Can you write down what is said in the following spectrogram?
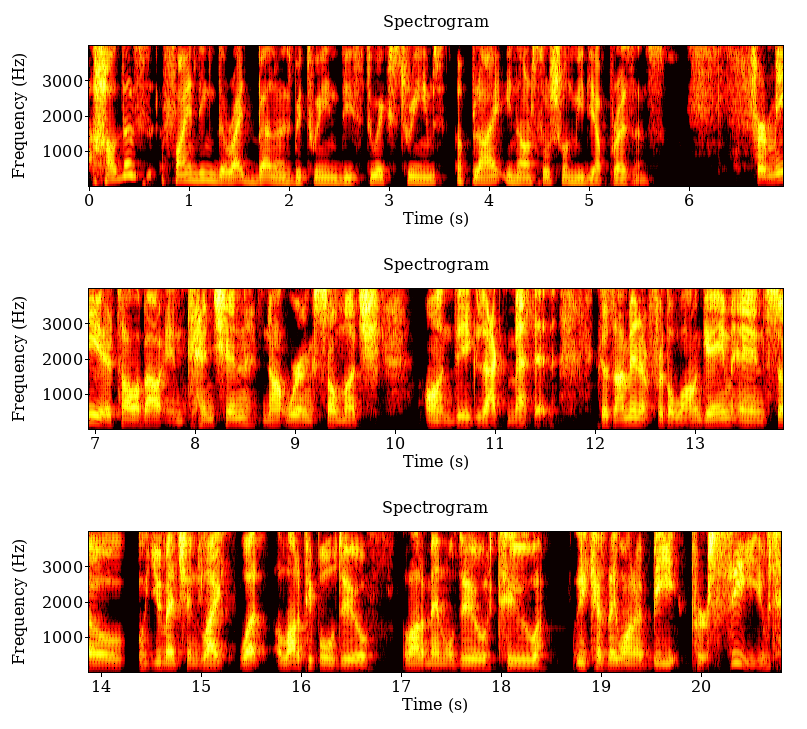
How does finding the right balance between these two extremes apply in our social media presence? For me, it's all about intention, not worrying so much on the exact method because I'm in it for the long game. And so you mentioned like what a lot of people will do, a lot of men will do to because they want to be perceived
